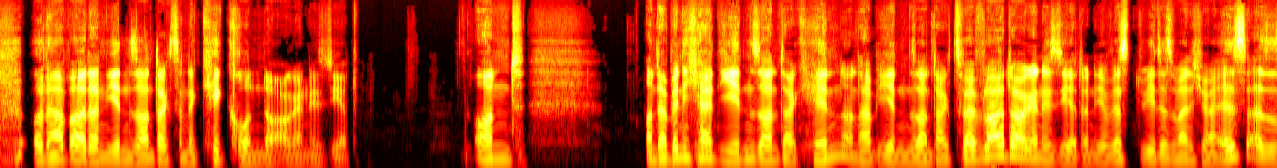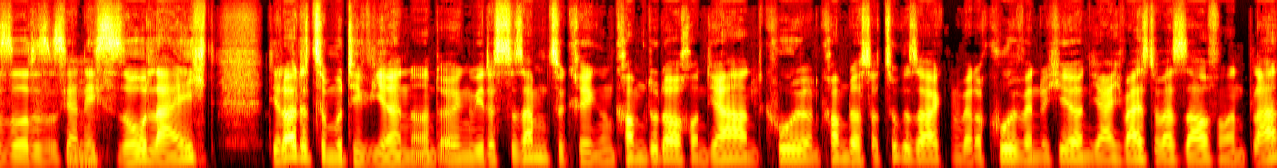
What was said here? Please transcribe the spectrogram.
und habe aber dann jeden Sonntag so eine Kickrunde organisiert. Und und da bin ich halt jeden Sonntag hin und habe jeden Sonntag zwölf Leute organisiert. Und ihr wisst, wie das manchmal ist. Also so, das ist ja mhm. nicht so leicht, die Leute zu motivieren und irgendwie das zusammenzukriegen. Und komm du doch und ja und cool und komm, du hast doch zugesagt und wäre doch cool, wenn du hier und ja, ich weiß, du was saufen und bla.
